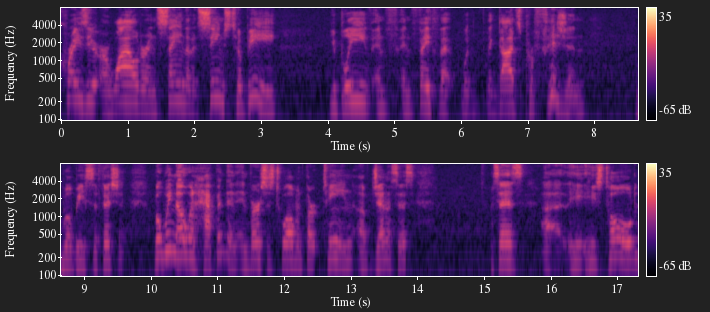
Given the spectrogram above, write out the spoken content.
crazy or wild or insane that it seems to be, you believe in, in faith that what that God's provision will be sufficient. But we know what happened in, in verses 12 and 13 of Genesis. It says, uh, he, he's told,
